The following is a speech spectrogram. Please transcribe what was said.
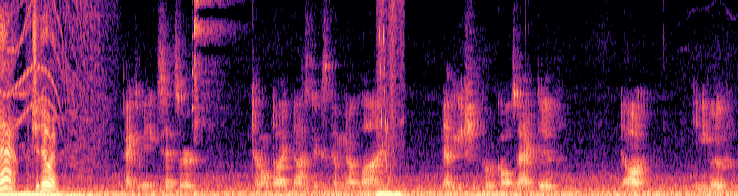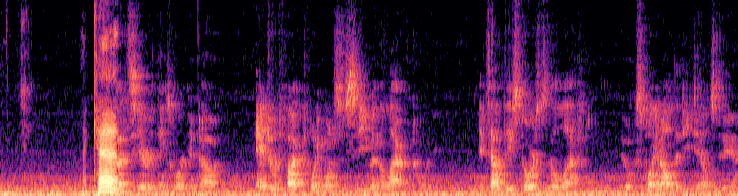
Ah, what you doing? Activating sensor. Internal diagnostics coming online. Navigation protocols active. Dog, can you move? I can. Let's see everything's working, dog. Android 520 wants to see you in the laboratory. It's out these doors to the left. He'll explain all the details to you.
